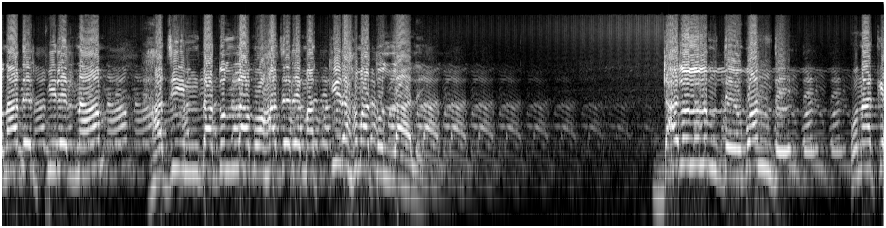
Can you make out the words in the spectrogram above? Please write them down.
ওনাদের পীরের নাম হাজি ইমদাদুল্লাহ মহাজেরে মাক্কি রহমাতুল্লাহ আলী দারুল উলুম দেওবন্দে ওনাকে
